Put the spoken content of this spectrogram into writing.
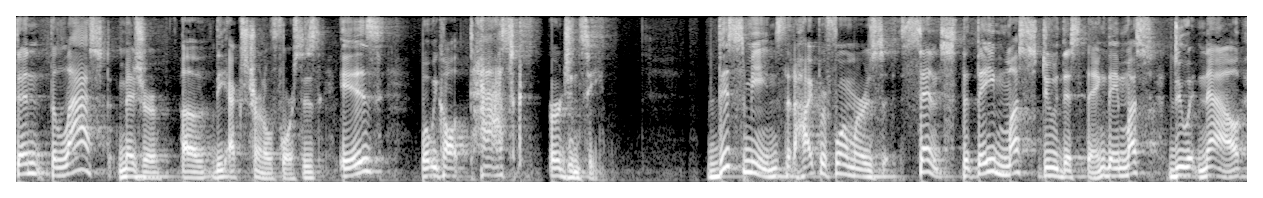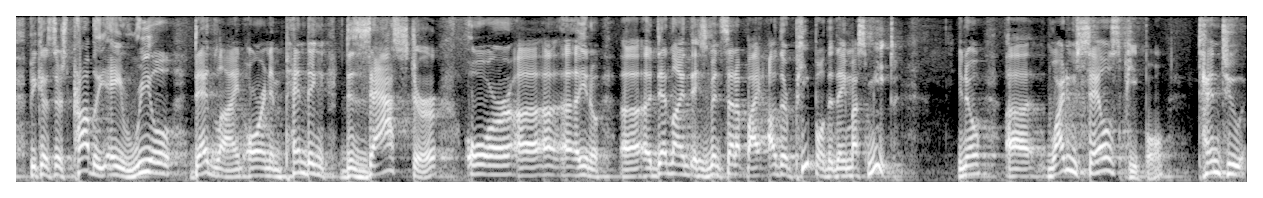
Then the last measure of the external forces is what we call task urgency. This means that high performers sense that they must do this thing, they must do it now because there's probably a real deadline or an impending disaster or uh, uh, uh you know, a deadline that has been set up by other people that they must meet. You know, why do salespeople tend to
